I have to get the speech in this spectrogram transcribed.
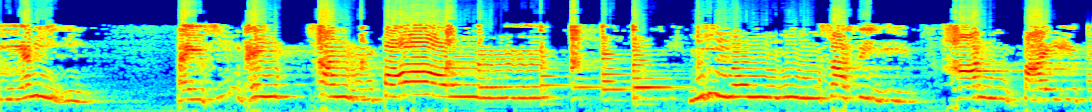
夜里被夫听三宝你用啥心汉白布？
